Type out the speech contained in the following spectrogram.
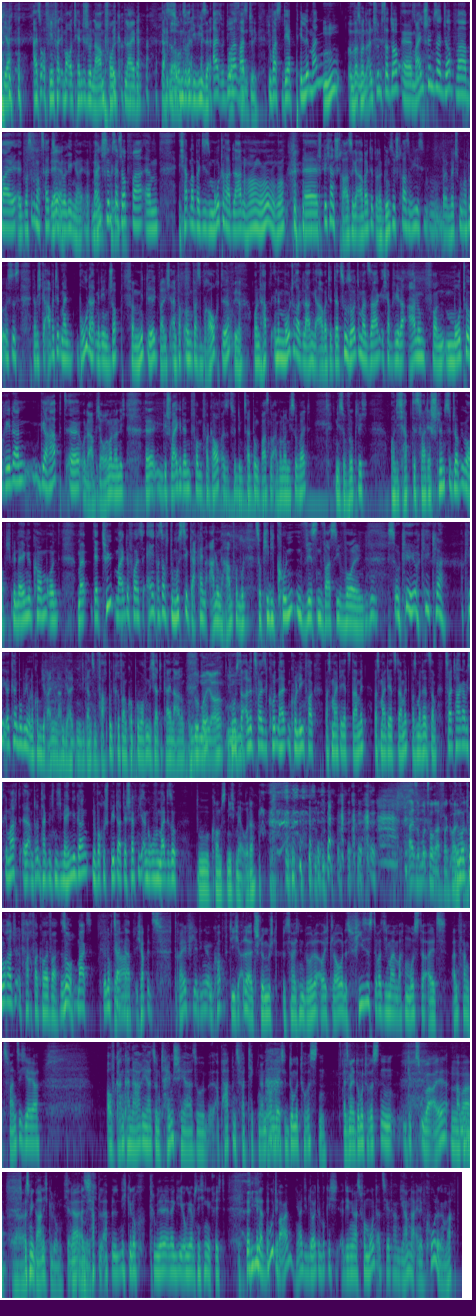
ja, also auf jeden Fall immer authentisch und nah am Volk bleiben. Das ist Genau. unsere Devise. Also du warst, du warst der Pillemann. Und was war dein schlimmster Job? Äh, mein schlimmster Job war bei, äh, du hast immer noch Zeit Ja, zu ja. überlegen. Äh, mein schlimmster vergessen. Job war, ähm, ich habe mal bei diesem Motorradladen äh, Spichernstraße gearbeitet oder Günzelstraße, wie ist, bei welchem Motto ist es? Da habe ich gearbeitet. Mein Bruder hat mir den Job vermittelt, weil ich einfach irgendwas brauchte Ja. und habe in einem Motorradladen gearbeitet. Dazu sollte man sagen, ich habe weder Ahnung von Motorrädern gehabt äh, oder habe ich auch immer noch nicht, äh, geschweige denn vom Verkauf. Also zu dem Zeitpunkt war es noch einfach noch nicht so weit, nicht so wirklich. Und ich habe, das war der schlimmste Job überhaupt. Ich bin da hingekommen und mal- der Typ meinte vorher so, ey, pass auf, du musst hier gar keine Ahnung haben von Motor. Ist okay, die Kunden wissen, was sie wollen. Ist okay, okay, klar. Okay, gar kein Problem. Und dann kommen die rein und haben die halt die ganzen Fachbegriffe an den Kopf geworfen. Ich hatte keine Ahnung. du mal, ja, Ich musste alle zwei Sekunden halt einen Kollegen fragen, was meint er jetzt damit? Was meint er jetzt damit? Was meint er jetzt damit? Zwei Tage habe ich es gemacht. Äh, am dritten Tag bin ich nicht mehr hingegangen. Eine Woche später hat der Chef mich angerufen und meinte so, du kommst nicht mehr, oder? Also Motorradverkäufer. Motorradfachverkäufer. So, Max, genug Zeit Ja, gehabt. ich habe jetzt drei, vier Dinge im Kopf, die ich alle als schlimm bezeichnen würde. Aber ich glaube, das Fieseste, was ich mal machen musste als Anfang 20-Jähriger, auf Gran Canaria so ein Timeshare, so Apartments verticken an irgendwelche dumme Touristen. Also meine dumme Touristen gibt es überall, aber das ist mir gar nicht gelungen. Ja, erinnere also ich habe hab nicht genug kriminelle Energie, irgendwie habe ich nicht hingekriegt. Die, die da gut waren, ja, die Leute wirklich, denen wir was vom Mond erzählt haben, die haben da eine Kohle gemacht.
